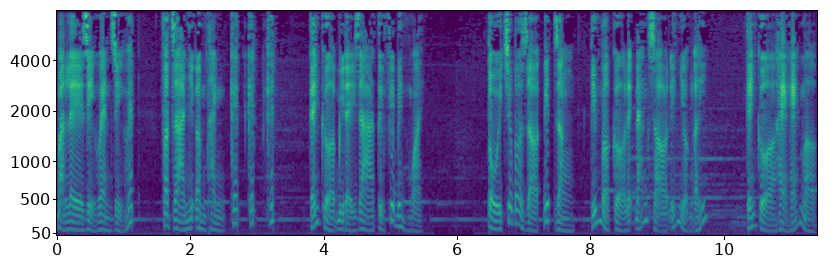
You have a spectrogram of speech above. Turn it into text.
Bản lề rỉ hoen rỉ huyết, phát ra những âm thanh két két két. Cánh cửa bị đẩy ra từ phía bên ngoài. Tôi chưa bao giờ biết rằng tiếng mở cửa lại đáng sợ đến nhường ấy. Cánh cửa hé hé mở,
